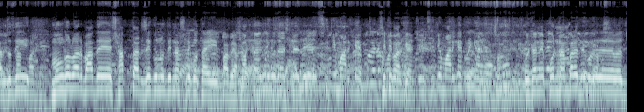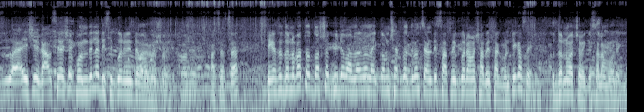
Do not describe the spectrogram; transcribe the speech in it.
আর যদি মঙ্গলবার বাদে সাতটার যে কোনো দিন আসলে কোথায় পাবে যে city market city market city market ওইখানে ফোন নাম্বারে এসে গাউসে এসে ফোন দিলে রিসিভ করে নিতে পারবেন। আচ্ছা আচ্ছা। ঠিক আছে ধন্যবাদ। তো দর্শক ভিডিও ভালো লাগলে লাইক কমেন্ট শেয়ার করে দেবেন। চ্যানেলটি সাবস্ক্রাইব করে আমার সাথেই থাকবেন ঠিক আছে? তো ধন্যবাদ সবাইকে। সালামু আলাইকুম।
